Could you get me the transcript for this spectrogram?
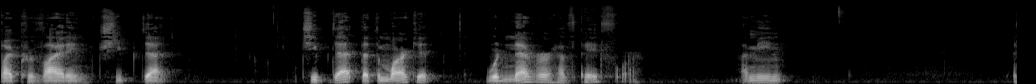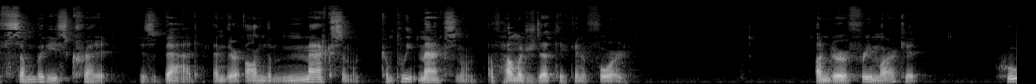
by providing cheap debt. Cheap debt that the market would never have paid for. I mean, if somebody's credit is bad and they're on the maximum, complete maximum of how much debt they can afford, under a free market, who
